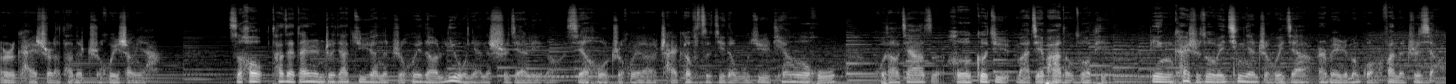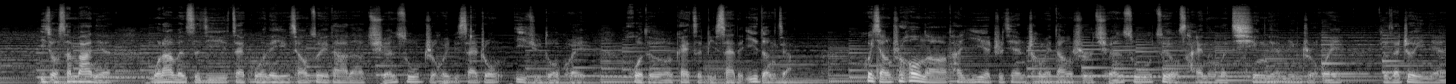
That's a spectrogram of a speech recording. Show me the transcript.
而开始了他的指挥生涯。此后，他在担任这家剧院的指挥的六年的时间里呢，先后指挥了柴可夫斯基的舞剧《天鹅湖》。《胡桃夹子》和歌剧《马杰帕》等作品，并开始作为青年指挥家而被人们广泛的知晓。一九三八年，姆拉文斯基在国内影响最大的全苏指挥比赛中一举夺魁，获得该次比赛的一等奖。会响之后呢，他一夜之间成为当时全苏最有才能的青年名指挥。就在这一年，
